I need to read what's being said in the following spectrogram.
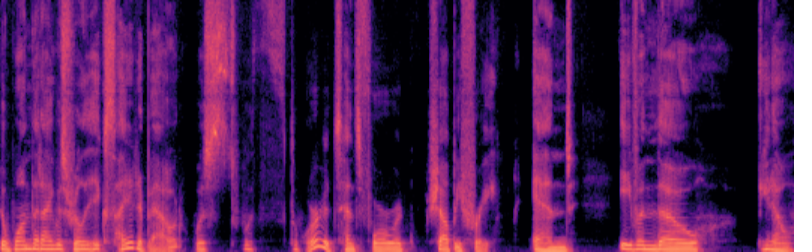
The one that I was really excited about was with the words, henceforward shall be free. And even though, you know,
